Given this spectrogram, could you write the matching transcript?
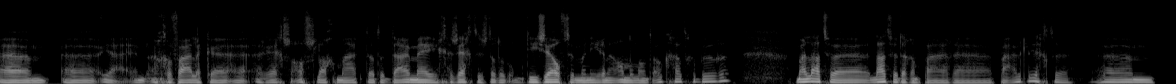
um, uh, ja, een, een gevaarlijke uh, rechtsafslag maakt, dat het daarmee gezegd is dat het op diezelfde manier in een ander land ook gaat gebeuren. Maar laten we, laten we er een paar, uh, paar uitlichten. Um,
